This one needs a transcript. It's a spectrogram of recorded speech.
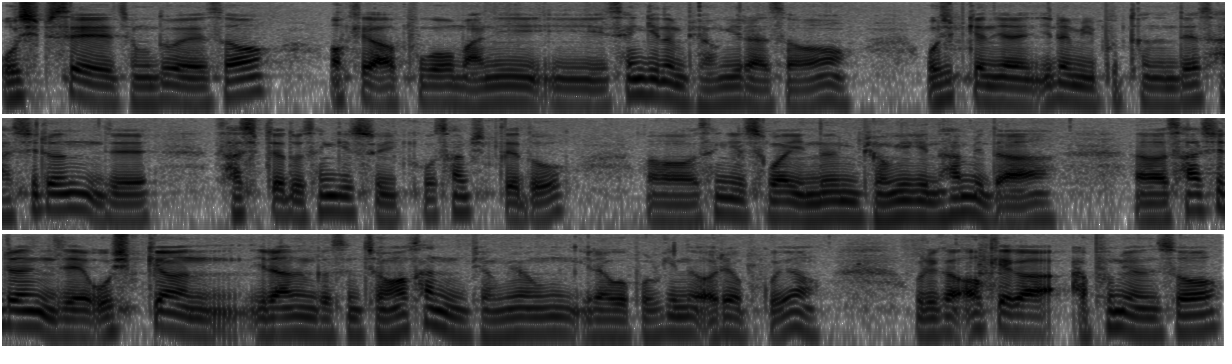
50세 정도에서 어깨가 아프고 많이 이 생기는 병이라서 50견이라는 이름이 붙었는데 사실은 이제 40대도 생길 수 있고 30대도 어, 생길 수가 있는 병이긴 합니다. 어, 사실은 이제 50견이라는 것은 정확한 병명이라고 보기는 어렵고요. 우리가 어깨가 아프면서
